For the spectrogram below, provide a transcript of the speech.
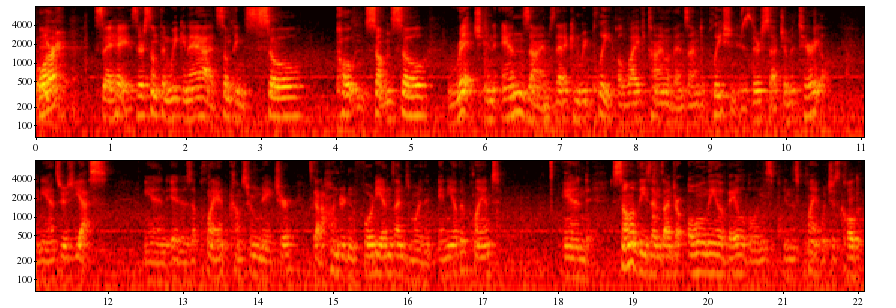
Or say, hey, is there something we can add? Something so potent, something so rich in enzymes that it can replete a lifetime of enzyme depletion. Is there such a material? And the answer is yes. And it is a plant, comes from nature. It's got 140 enzymes more than any other plant. And some of these enzymes are only available in this, in this plant, which is called,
